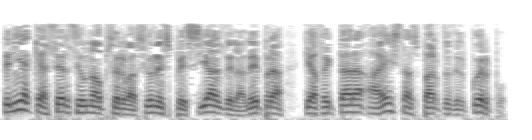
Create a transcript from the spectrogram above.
Tenía que hacerse una observación especial de la lepra que afectara a estas partes del cuerpo.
